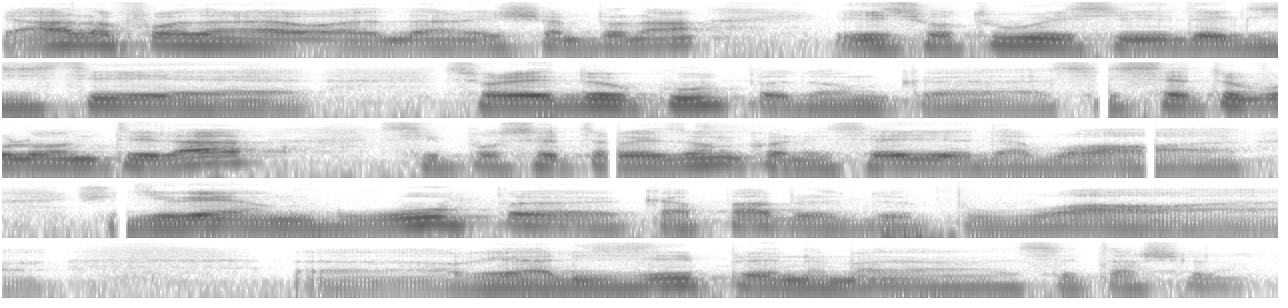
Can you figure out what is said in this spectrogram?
à la fois dans, les championnats et surtout essayer d'exister euh, sur les deux coupes. Donc, euh, c'est cette volonté-là. C'est pour cette raison qu'on essaye d'avoir, je dirais, un groupe capable de pouvoir réaliser pleinement ces tâches-là.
